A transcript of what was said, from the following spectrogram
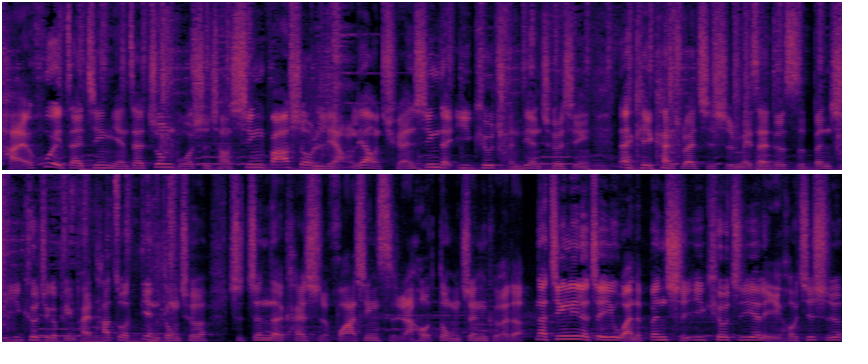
还会在今年在中国市场新发售两辆全新的 EQ 纯电车型。那也可以看出来，其实梅赛德斯奔驰 EQ 这个品牌，它做电动车是真的开始花心思，然后动真格的。那经历了这一晚的奔驰 EQ 之夜了以后，其实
